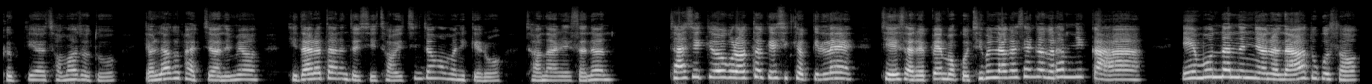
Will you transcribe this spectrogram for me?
급기야 저마저도 연락을 받지 않으면 기다렸다는 듯이 저희 친정어머니께로 전화를 해서는 자식 교육을 어떻게 시켰길래 제사를 빼먹고 집을 나갈 생각을 합니까? 애 못 낳는 년을 낳아두고서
